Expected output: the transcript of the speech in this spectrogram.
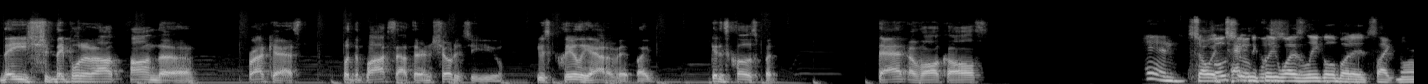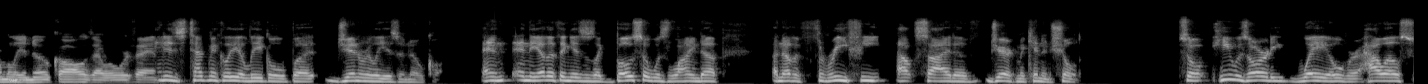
They sh- they pulled it out on the broadcast, put the box out there and showed it to you. He was clearly out of it. Like, get as close, but that of all calls, and so it technically was, was, legal, but it's like normally a no call. Is that what we're saying? It is technically illegal, but generally is a no call. And and the other thing is, is like Bosa was lined up another three feet outside of Jerick McKinnon's shoulder. So he was already way over. How else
